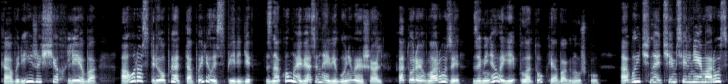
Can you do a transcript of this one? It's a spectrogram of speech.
коврижище хлеба, а у растрепы оттопырилась спереди знакомая вязаная вегоневая шаль, которая в морозы заменяла ей платок и обогнушку. Обычно, чем сильнее мороз,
